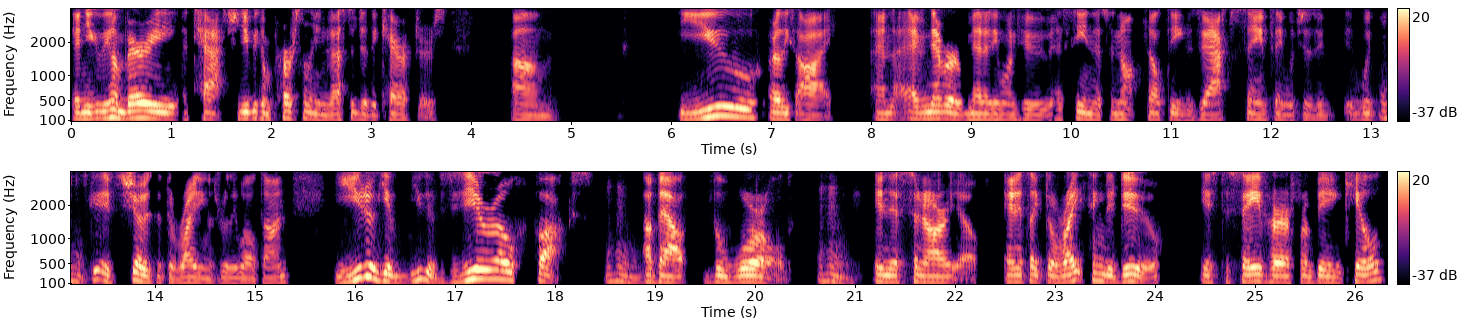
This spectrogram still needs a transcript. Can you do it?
and you become very attached. You become personally invested to the characters. Um, you, or at least I, and I've never met anyone who has seen this and not felt the exact same thing, which is it, it Mhm. it shows that the writing was really well done. You do give you give zero fucks Mhm. about the world Mhm. in this scenario, and it's like the right thing to do is to save her from being killed,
